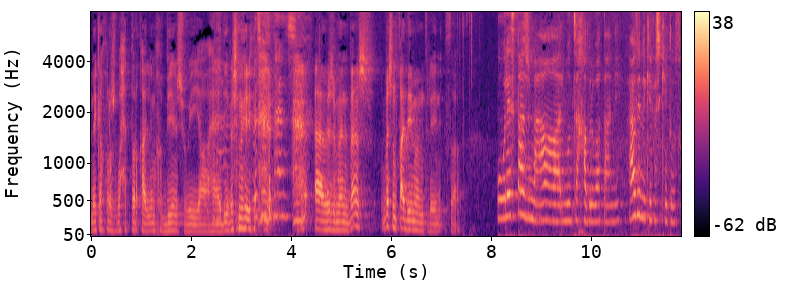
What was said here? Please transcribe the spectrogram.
mais كنخرج بواحد الطرقة اللي مخبيين شوية هادي باش ما باش ما نبانش. آه باش ما نبانش باش نبقى ديما م trainي صافي. و les stages مع المنتخب الوطني؟ عاودينا كيفاش كيدوزو.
